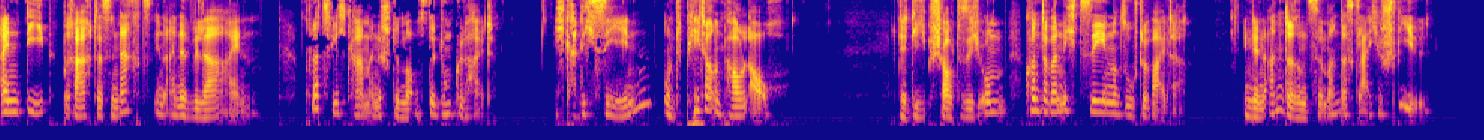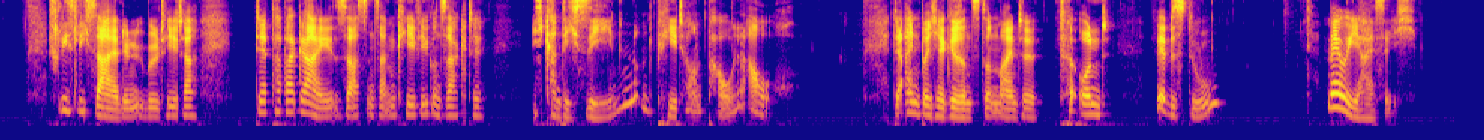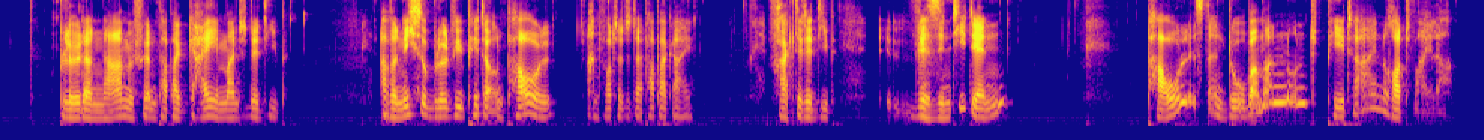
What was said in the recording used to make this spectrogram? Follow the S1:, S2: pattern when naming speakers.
S1: Ein Dieb brach des Nachts in eine Villa ein. Plötzlich kam eine Stimme aus der Dunkelheit. Ich kann dich sehen und Peter und Paul auch. Der Dieb schaute sich um, konnte aber nichts sehen und suchte weiter. In den anderen Zimmern das gleiche Spiel. Schließlich sah er den Übeltäter. Der Papagei saß in seinem Käfig und sagte, ich kann dich sehen und Peter und Paul auch. Der Einbrecher grinste und meinte, und, wer bist du? Mary heiße ich. Blöder Name für einen Papagei, meinte der Dieb. Aber nicht so blöd wie Peter und Paul, antwortete der Papagei. Fragte der Dieb, wer sind die denn? Paul ist ein Dobermann und Peter ein Rottweiler.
